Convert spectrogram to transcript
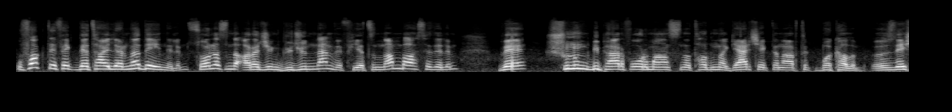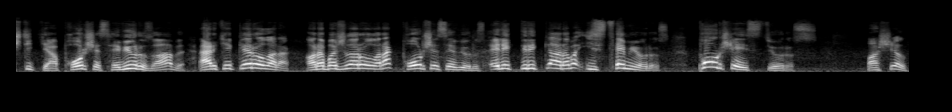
Ufak tefek detaylarına değinelim. Sonrasında aracın gücünden ve fiyatından bahsedelim. Ve şunun bir performansına, tadına gerçekten artık bakalım. Özleştik ya. Porsche seviyoruz abi. Erkekler olarak, arabacılar olarak Porsche seviyoruz. Elektrikli araba istemiyoruz. Porsche istiyoruz. Başlayalım.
